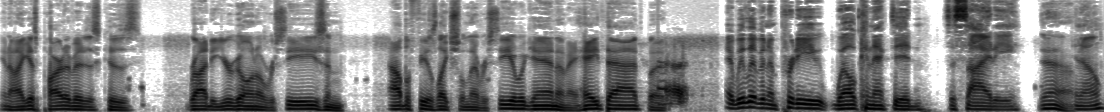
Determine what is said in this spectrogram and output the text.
you know, I guess part of it is because Rodney, you're going overseas, and Alba feels like she'll never see you again, and I hate that. But Hey, we live in a pretty well connected society. yeah, You know,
